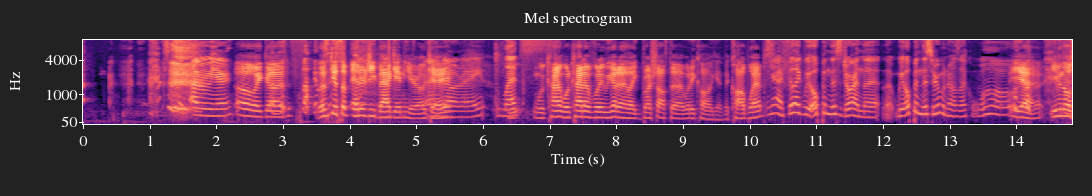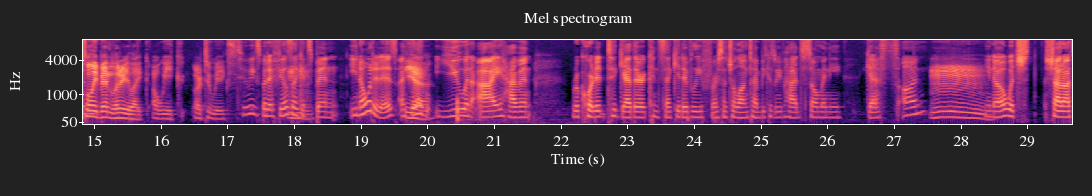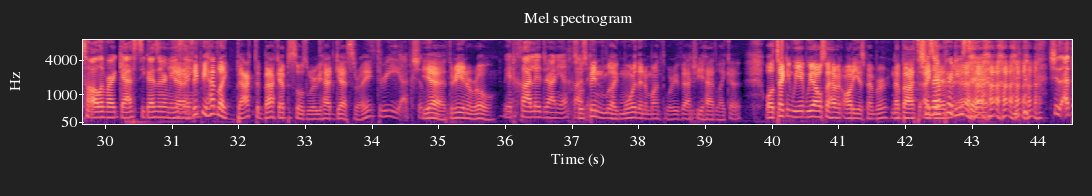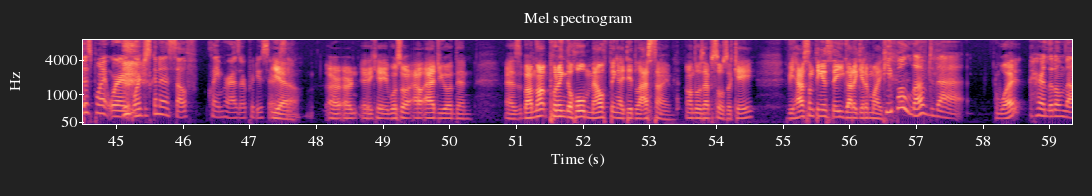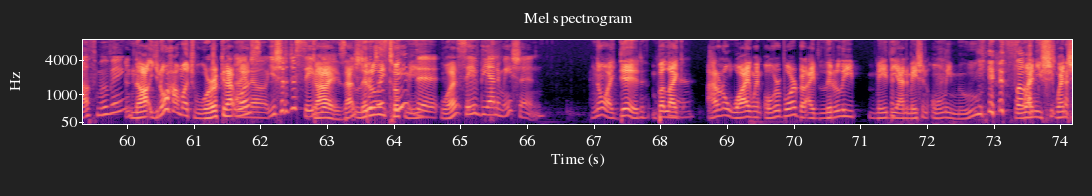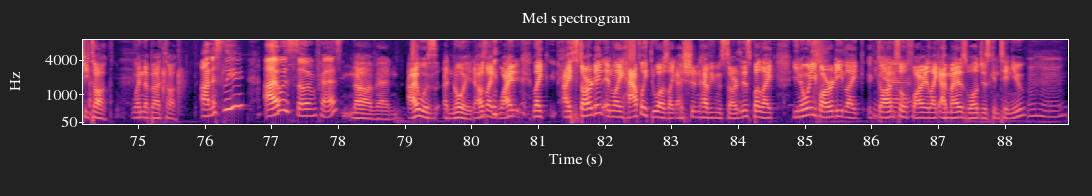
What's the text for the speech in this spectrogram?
Like, I'm Amir. oh my god. Let's get some energy back in here, okay? I know, right? Let's. We're kind of we're kind of we gotta like brush off the what do you call it again the cobwebs. yeah, I feel like we opened this door and the, the we opened this room and I was like, whoa. yeah. Even though it's only been literally like a week or two weeks. Two weeks, but it feels like it's mm-hmm. been. You know what it is? I feel Yeah. like you and I haven't recorded together consecutively for such a long time because we've had so many guests on. Mm. You know, which shout out to all of our guests. You guys are amazing. Yeah, I think we had like back to back episodes where we had guests, right? three actually. Yeah, three in a row. we had Khalid, Rania, Khalid. So it's been like more than a month where we've actually had like a. Well, technically, we, we also have an audience member, Nabat. She's our producer. She's at this point where we're just gonna self claim her as our producer. Yeah. So. or, or okay, well, so I'll add you on then, as but I'm not putting the whole mouth thing I did last time on those episodes. Okay, if you have something to say, you got to get a mic. People loved that. what? Her little mouth moving. No, you know how much work that I was, know. You should have just saved it. guys. That literally took saved me it. what? Saved the animation. No, I did, but like Yeah. I don't know why I went overboard, but I literally made the animation only move So when you she, when she talked, when Nabat talked. Honestly, I was so impressed. Nah, man, I was annoyed. I was like, why? like, I started and like halfway through, I was like, I shouldn't have even started this. But like, you know, when you've already like gone so far, you're like, I might as well just continue. Mm-hmm.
